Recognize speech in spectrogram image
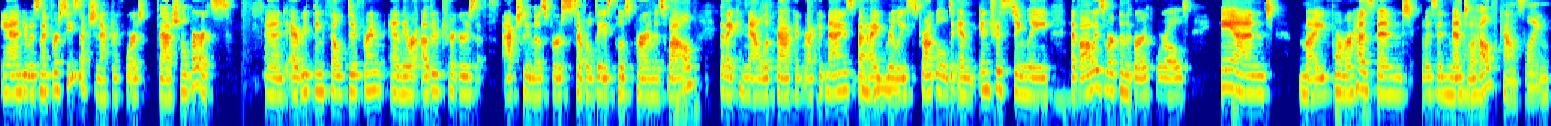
And it was my first C section after four vaginal births. And everything felt different. And there were other triggers actually in those first several days postpartum as well that I can now look back and recognize. But I Mhm. really struggled. And interestingly, I've always worked in the birth world. And my former husband was in mental health counseling,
